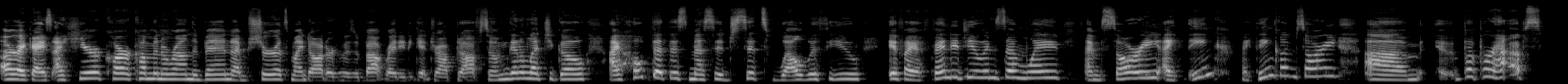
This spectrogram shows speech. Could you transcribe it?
All right, guys, I hear a car coming around the bend. I'm sure it's my daughter who is about ready to get dropped off. So I'm going to let you go. I hope that this message sits well with you. If I offended you in some way, I'm sorry. I think, I think I'm sorry. Um, but perhaps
